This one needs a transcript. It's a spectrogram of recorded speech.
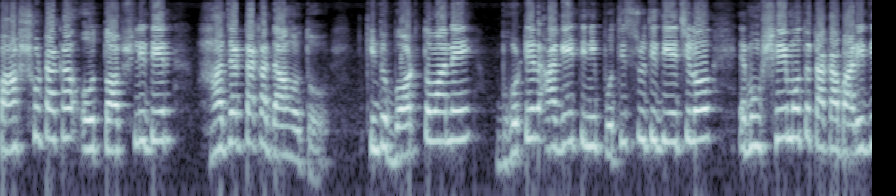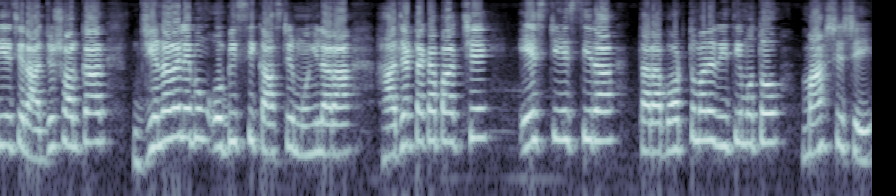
পাঁচশো টাকা ও তফসিলিদের হাজার টাকা দেওয়া হতো। কিন্তু বর্তমানে ভোটের আগেই তিনি প্রতিশ্রুতি দিয়েছিল এবং সেই মতো টাকা বাড়িয়ে দিয়েছে রাজ্য সরকার, জেনারেল এবং ওবিসি কাস্টের মহিলারা। হাজার টাকা পাচ্ছে এসটি এসসিরা তারা বর্তমানে রীতিমতো মাস শেষে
